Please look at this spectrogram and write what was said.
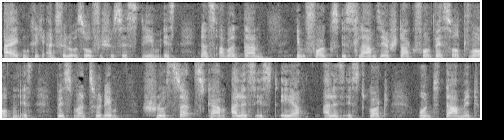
eigentlich ein philosophisches System ist, das aber dann im Volksislam sehr stark verwässert worden ist, bis man zu dem Schlusssatz kam, alles ist er, alles ist Gott und damit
